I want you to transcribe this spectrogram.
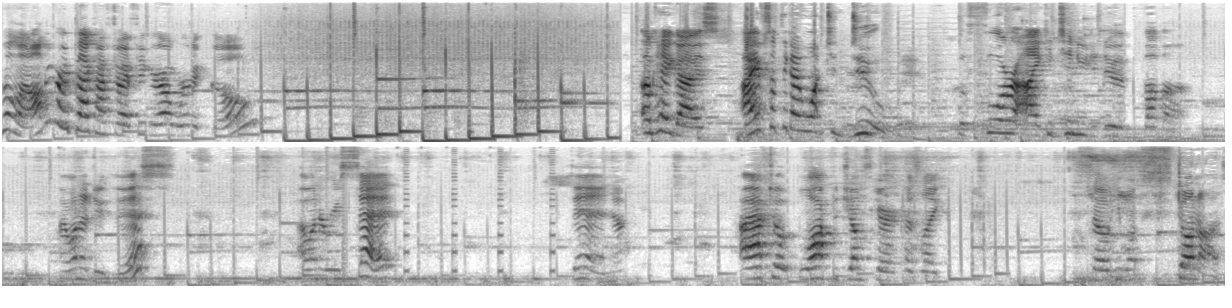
Hold on, I'll be right back after I figure out where to go. Okay, guys, I have something I want to do before I continue to do Bubba. I want to do this. I want to reset. Then I have to block the jump scare because, like, so he won't stun us.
